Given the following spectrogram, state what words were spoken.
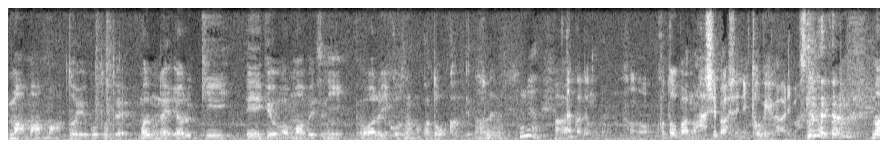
まあまあまあということで。まあでもねやる気営業はまあ別に悪いことなのかどうかっていうのはね。すね。はい。なんかでもその言葉の端々にトゲがありますね。ま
